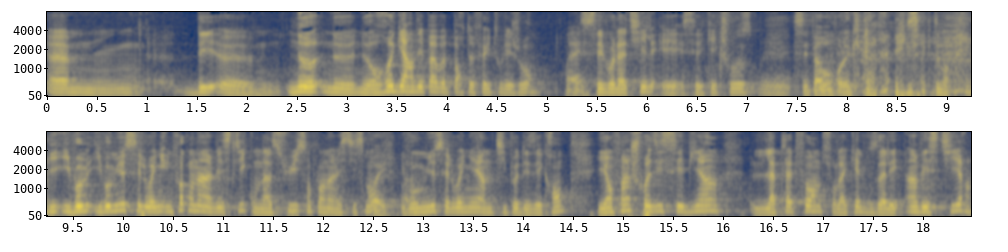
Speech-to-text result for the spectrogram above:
ne, ne, regardez pas votre portefeuille tous les jours. C'est volatile et c'est quelque chose où... C'est pas bon pour le cœur. Exactement. Il, vaut, il, vaut, mieux s'éloigner. Une fois qu'on a investi, qu'on a suivi son plan d'investissement, il vaut mieux s'éloigner un petit peu des écrans. Et enfin, choisissez bien la plateforme sur laquelle vous allez investir.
